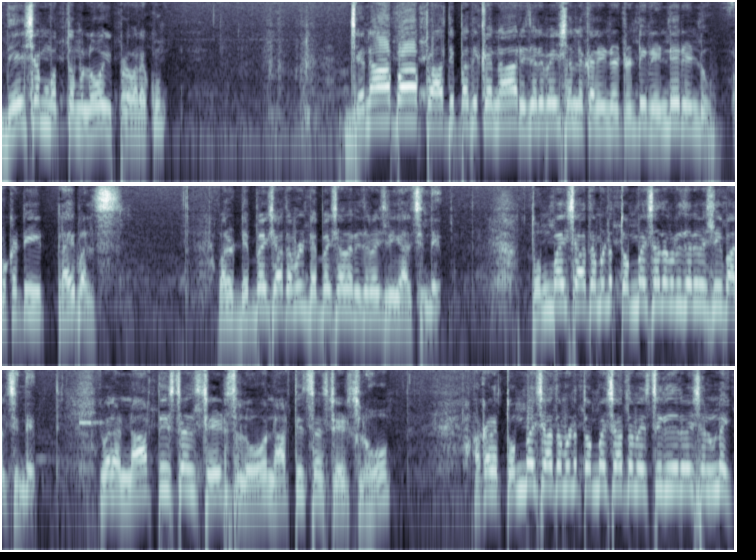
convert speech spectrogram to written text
దేశం మొత్తంలో ఇప్పటివరకు జనాభా ప్రాతిపదికన రిజర్వేషన్లు కలిగినటువంటి రెండే రెండు ఒకటి ట్రైబల్స్. వాళ్ళు డెబ్బై శాతం అంటే డెబ్బై శాతం రిజర్వేషన్ ఇవ్వాల్సిందే. తొంభై శాతం అంటే తొంభై శాతం రిజర్వేషన్ ఇవ్వాల్సిందే. ఇవాళ నార్త్ ఈస్టర్న్ స్టేట్స్లో నార్త్ ఈస్టర్న్ స్టేట్స్లో అక్కడ తొంభై శాతం అంటే తొంభై శాతం ఎస్టీ రిజర్వేషన్లు ఉన్నాయి.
